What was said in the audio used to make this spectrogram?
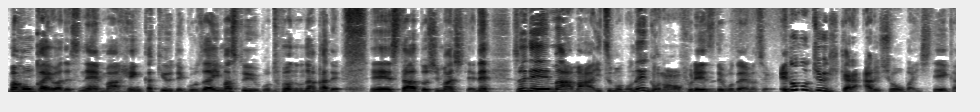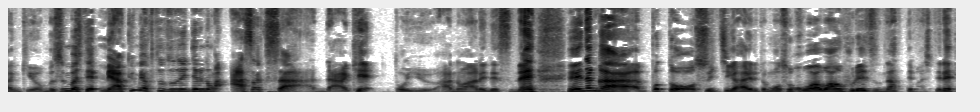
まあ今回はですね、まあ変化球でございますという言葉の中で、えー、スタートしましてね、それでまあまあいつものね、このフレーズでございますよ。江戸の中期からある商売指定関係を結びまして、脈々と続いているのが浅草だけ。という、あの、あれですね。えーなんか、ポッとスイッチが入ると、もうそこはワンフレーズになってましてね、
